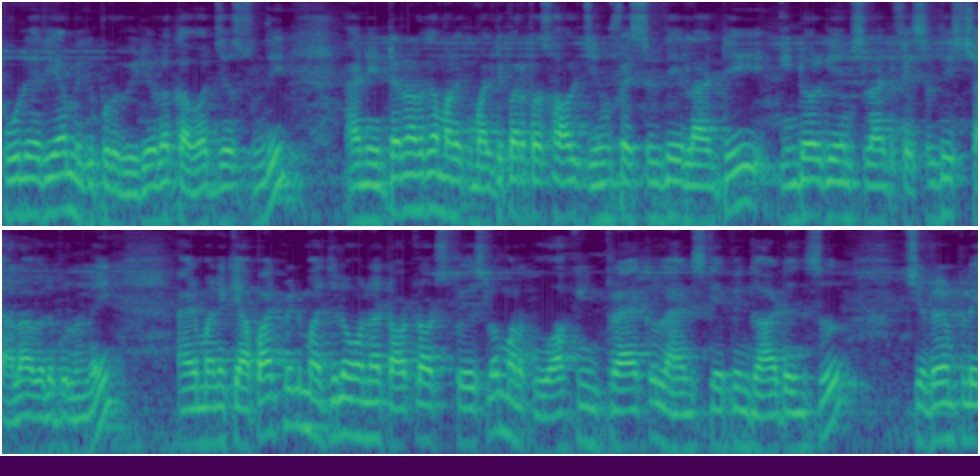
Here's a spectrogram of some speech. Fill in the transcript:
పూల్ ఏరియా మీకు ఇప్పుడు వీడియోలో కవర్ చేస్తుంది. అండ్ ఇంటర్నల్గా మనకి మల్టీపర్పస్ హాల్ జిమ్ ఫెసిలిటీ లాంటి ఇండోర్ గేమ్స్ లాంటి ఫెసిలిటీస్ చాలా అవైలబుల్ ఉన్నాయి. అండ్ మనకి అపార్ట్మెంట్ మధ్యలో ఉన్న టాట్ లాట్ స్పేస్లో మనకు walking track landscaping gardens children play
